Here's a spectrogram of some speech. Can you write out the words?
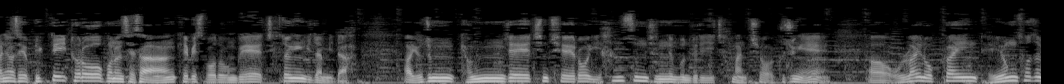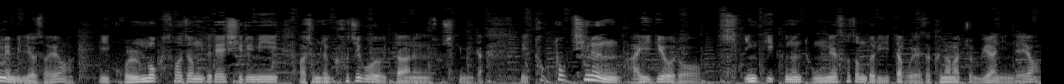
안녕하세요. 빅데이터로 보는 세상 KBS 보도본부의 차정인 기자입니다. 아, 요즘 경제 침체로 이 한숨 짓는 분들이 참 많죠. 그 중에 어, 온라인 오프라인 대형 서점에 밀려서요. 이 골목 서점들의 시름이 아, 점점 커지고 있다는 소식입니다. 이 톡톡 튀는 아이디어로 인기 끄는 동네 서점들이 있다고 해서 그나마 좀 위안인데요.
